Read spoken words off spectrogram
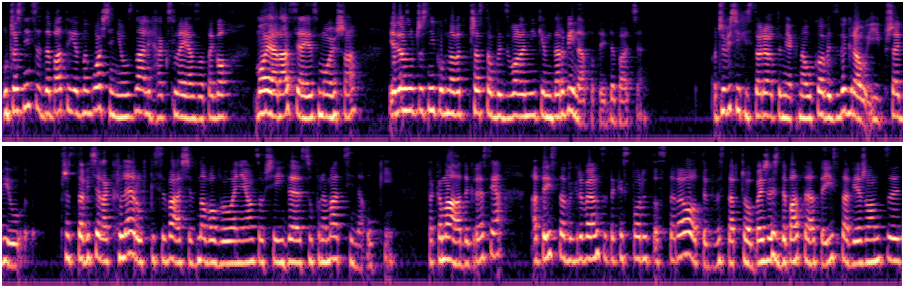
Uczestnicy debaty jednogłośnie nie uznali Huxleya za tego moja racja jest mojsza. Jeden z uczestników nawet przestał być zwolennikiem Darwina po tej debacie. Oczywiście historia o tym, jak naukowiec wygrał i przebił przedstawiciela kleru, wpisywała się w nowo wyłaniającą się ideę supremacji nauki. Taka mała dygresja. Ateista wygrywający takie spory to stereotyp. Wystarczy obejrzeć debatę ateista wierzący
